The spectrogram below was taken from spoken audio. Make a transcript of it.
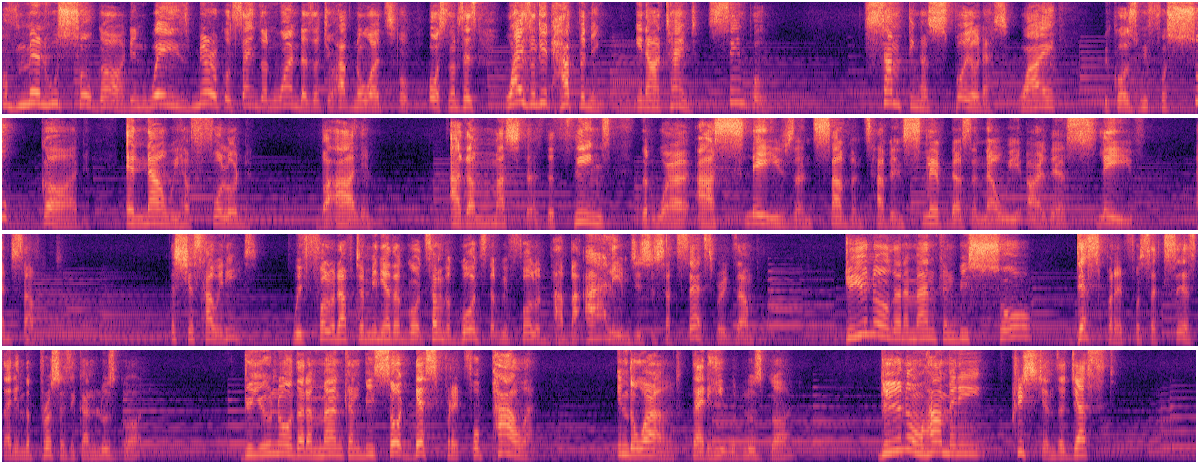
of men who saw God in ways, miracles, signs, and wonders that you have no words for. Oh, or some says, why isn't it happening in our times? Simple. Something has spoiled us. Why? Because we forsook God and now we have followed Baalim, other masters. The things that were our slaves and servants have enslaved us, and now we are their slave and servant. That's just how it is. We've followed after many other gods. Some of the gods that we followed are Baalims is to success, for example. Do you know that a man can be so desperate for success that in the process he can lose God? Do you know that a man can be so desperate for power in the world that he would lose God? Do you know how many Christians are just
